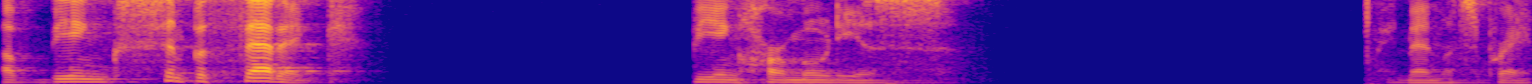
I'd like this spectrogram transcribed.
of being sympathetic, being harmonious. Amen. Let's pray.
